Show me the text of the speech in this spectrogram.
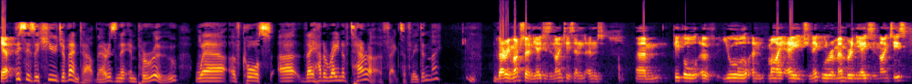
Yep. This is a huge event out there, isn't it, in Peru, where, of course, uh, they had a reign of terror, effectively, didn't they? Very much so in the 80s and 90s, and, and um, people of your and my age, Nick, will remember in the 80s and 90s.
